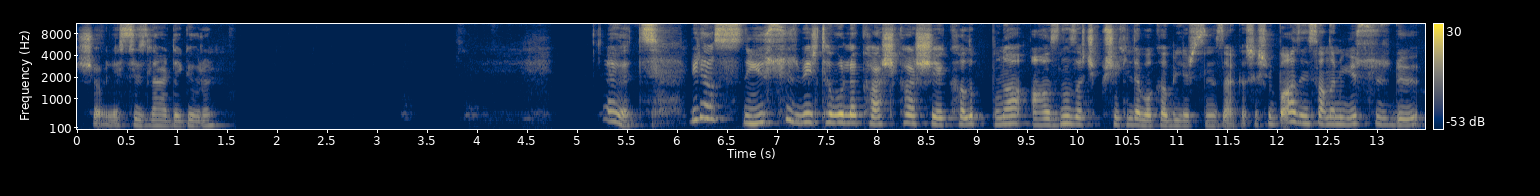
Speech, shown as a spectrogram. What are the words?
Şöyle sizler de görün. Evet. Biraz yüzsüz bir tavırla karşı karşıya kalıp buna ağzınız açık bir şekilde bakabilirsiniz arkadaşlar. Şimdi bazı insanların yüzsüzlüğü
